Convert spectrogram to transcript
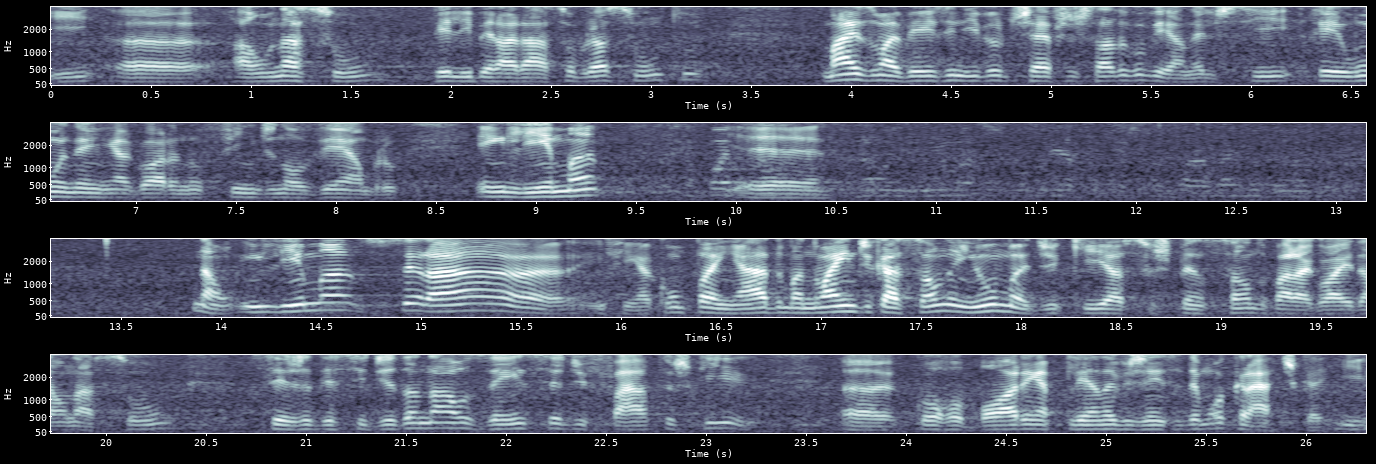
e uh, a Unasul deliberará sobre o assunto, mais uma vez em nível de chefe de Estado e governo. Eles se reúnem agora no fim de novembro em Lima. Pode ser é... Não, em Lima será, enfim, acompanhado, mas não há indicação nenhuma de que a suspensão do Paraguai da Unasul seja decidida na ausência de fatos que uh, corroborem a plena vigência democrática. E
